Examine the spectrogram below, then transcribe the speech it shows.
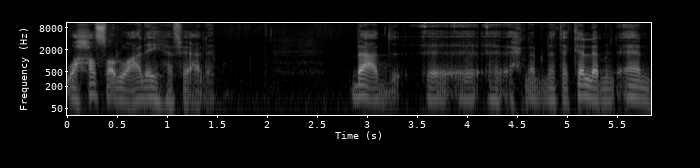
وحصلوا عليها فعلا. بعد إحنا بنتكلم الآن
